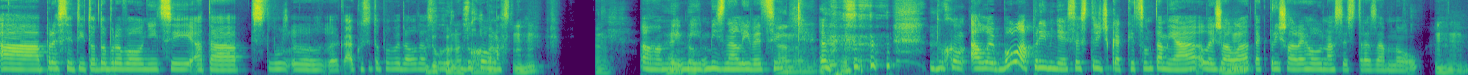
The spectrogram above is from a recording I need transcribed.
A presne títo dobrovoľníci a tá služ... E, ako si to povedal? Tá služ... duchovná, duchovná... služba. Mm-hmm. Uh, my, my, my znali veci. Ano, ano. Duchom, ale bola pri mne sestrička, keď som tam ja ležala, uh-huh. tak prišla reholná sestra za mnou. Uh-huh.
